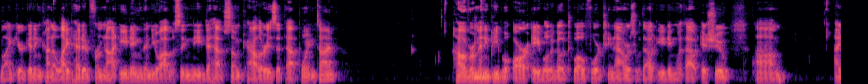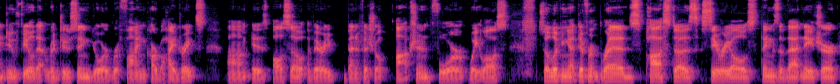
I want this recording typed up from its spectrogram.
like you're getting kind of lightheaded from not eating, then you obviously need to have some calories at that point in time. However, many people are able to go 12, 14 hours without eating without issue. Um, I do feel that reducing your refined carbohydrates um, is also a very beneficial option for weight loss. So, looking at different breads, pastas, cereals, things of that nature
